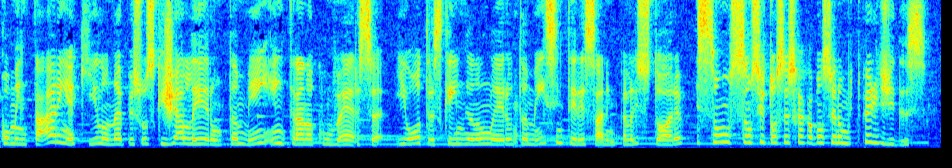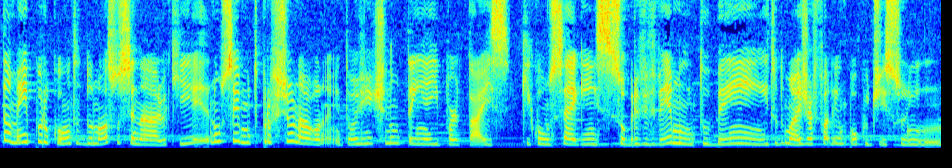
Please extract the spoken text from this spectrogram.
comentarem aquilo, né? Pessoas que já leram também entrar na conversa e outras que ainda não leram também se interessarem pela história. São, são situações que acabam sendo muito perdidas. Também por conta do nosso cenário, que não ser muito profissional, né? Então a gente não tem aí portais que conseguem sobreviver muito bem e tudo mais. Já falei um pouco disso em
